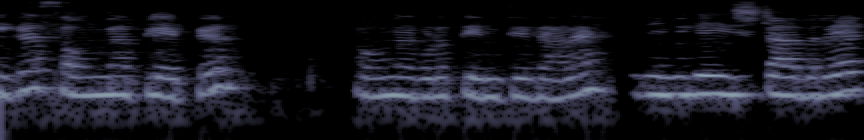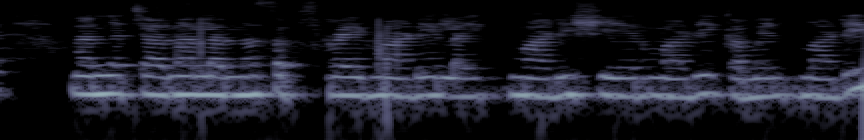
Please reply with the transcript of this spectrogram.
ಈಗ ಸೌಮ್ಯ ಪ್ಲೇಟ್ ಸೌಮ್ಯ ಕೂಡ ತಿಂತಿದ್ದಾಳೆ. ನಿಮಗೆ ಇಷ್ಟ ಆದರೆ ನನ್ನ ಚಾನಲನ್ನು ಸಬ್ಸ್ಕ್ರೈಬ್ ಮಾಡಿ ಲೈಕ್ ಮಾಡಿ ಶೇರ್ ಮಾಡಿ ಕಮೆಂಟ್ ಮಾಡಿ.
